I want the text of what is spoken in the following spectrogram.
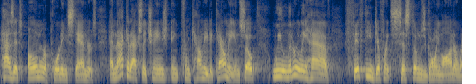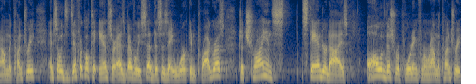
has its own reporting standards. And that could actually change in, from county to county. And so we literally have 50 different systems going on around the country. And so it's difficult to answer. As Beverly said, this is a work in progress to try and standardize all of this reporting from around the country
